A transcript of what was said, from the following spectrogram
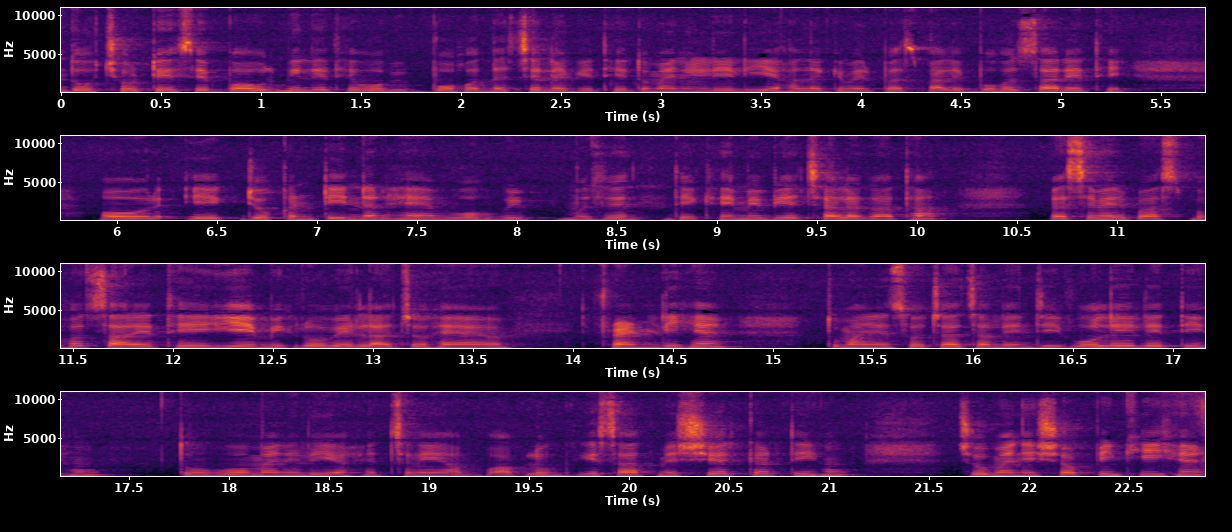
दो छोटे से बाउल मिले थे, वो भी बहुत अच्छे लगे थे तो मैंने ले लिए। हालाँकि मेरे पास पहले बहुत सारे थे और एक जो कंटेनर है, वो भी मुझे देखने में भी अच्छा लगा था। वैसे मेरे पास बहुत सारे थे, ये मिक्रोवेला जो है फ्रेंडली है तो मैंने सोचा, चलें जी, वो ले लेती हूँ। तो वो मैंने लिया है, चलें, अब आप लोगों के साथ मैं शेयर करती हूँ, जो मैंने शॉपिंग की है।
